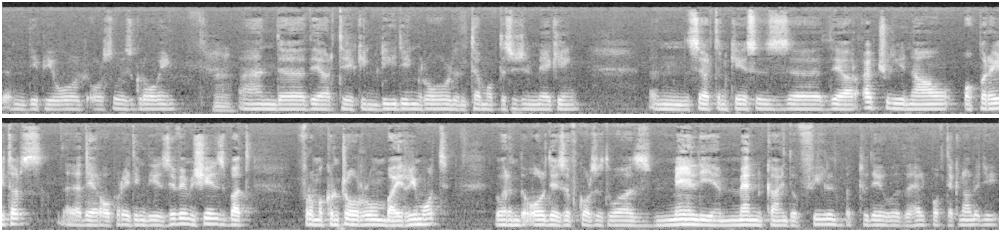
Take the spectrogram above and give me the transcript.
and DP world also is growing mm. and uh, they are taking leading role in terms of decision making. In certain cases, uh, they are actually now operators. Uh, they are operating these heavy machines, but from a control room by remote. Where in the old days, of course, it was mainly a men kind of field, but today, with the help of technology,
